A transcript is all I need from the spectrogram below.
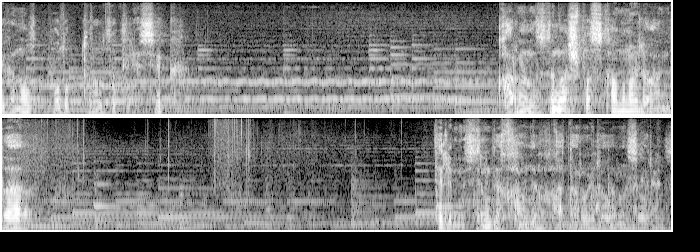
деген ұлт болып тұруды тілесек қарнымыздың ашпас қамын ойлағанда тіліміздің де қамын қатар ойлауымыз керек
